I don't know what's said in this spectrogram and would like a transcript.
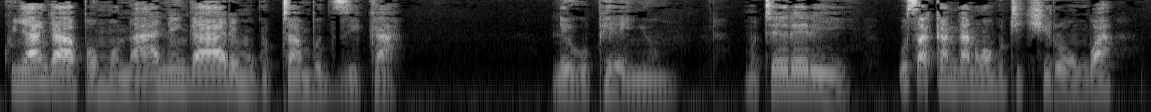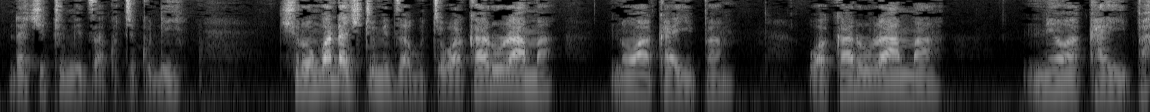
kunyange apo munhu anenge ari mukutambudzika neupenyu. Muteereri usakanganwa kuti chirongwa ndachitumidza kuti kudii chirongwa ndachitumidza kuti wakarurama nowakaipa. Wakarurama newakaipa.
